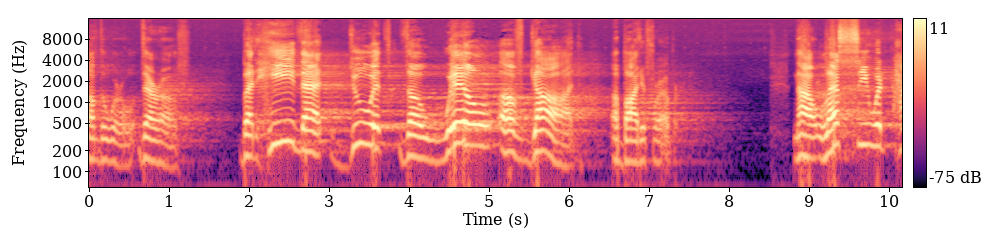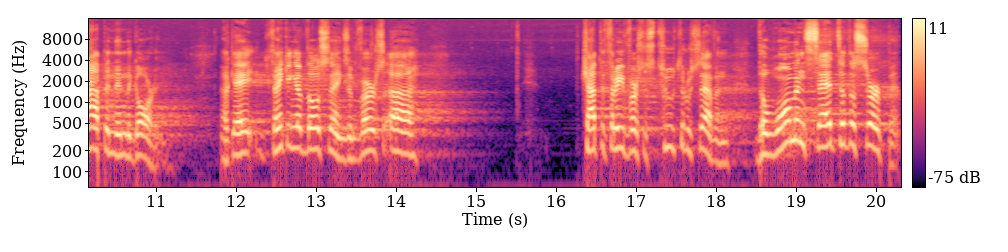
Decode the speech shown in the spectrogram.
of the world thereof. But he that doeth the will of God abideth forever. Now, let's see what happened in the garden. Okay, thinking of those things in verse uh, chapter 3, verses 2 through 7, the woman said to the serpent,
